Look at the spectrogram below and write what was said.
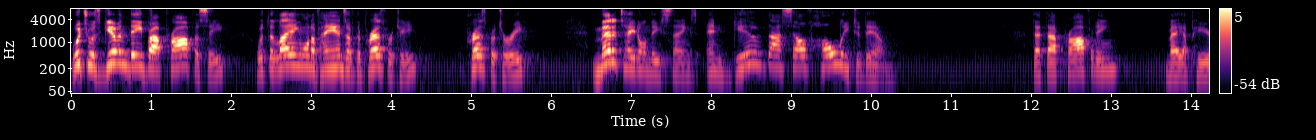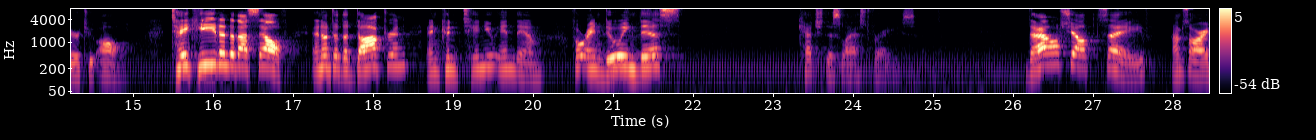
which was given thee by prophecy, with the laying on of hands of the presbytery. Meditate on these things, and give thyself wholly to them, that thy profiting may appear to all. Take heed unto thyself and unto the doctrine, and continue in them. For in doing this, catch this last phrase Thou shalt save, I'm sorry,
